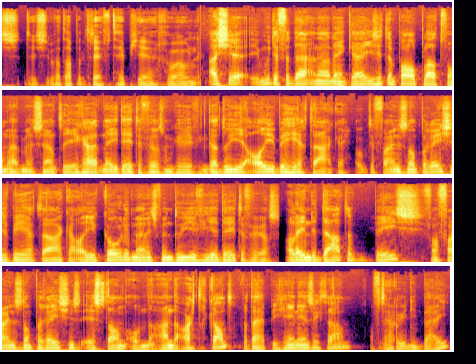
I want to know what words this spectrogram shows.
Dus, dus wat dat betreft heb je gewoon... Als je, je moet even daar nadenken, hè. je zit in Power Platform Admin Center, je gaat naar je Dataverse omgeving, daar doe je al je beheertaken. Ook de Finance and Operations beheertaken, al je code management doe je via Dataverse. Alleen de database van Finance and Operations is dan aan de achterkant, want daar heb je geen inzicht aan, of daar Ja. kun je niet bij.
